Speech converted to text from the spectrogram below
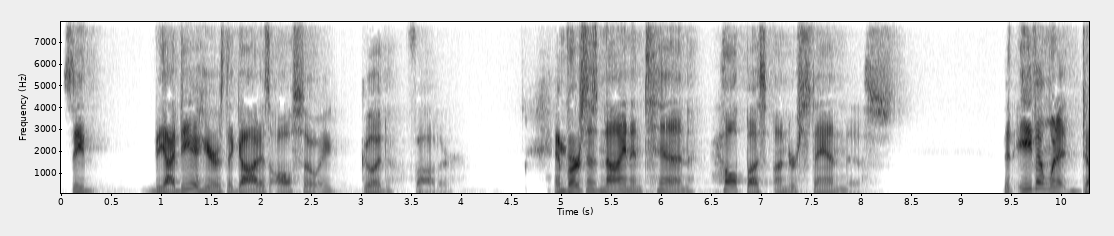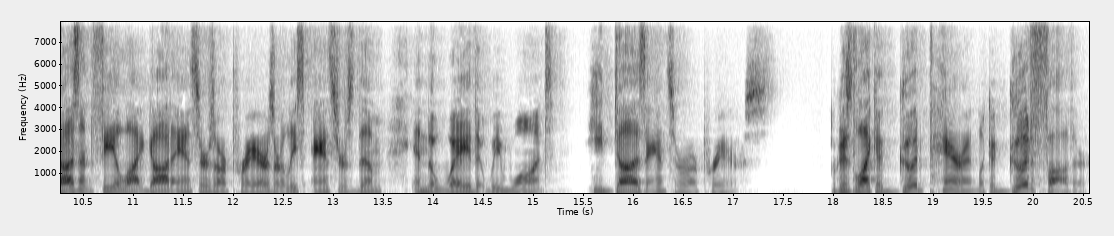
See, the idea here is that God is also a good father. And verses 9 and 10 help us understand this. That even when it doesn't feel like God answers our prayers, or at least answers them in the way that we want, He does answer our prayers. Because, like a good parent, like a good father,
